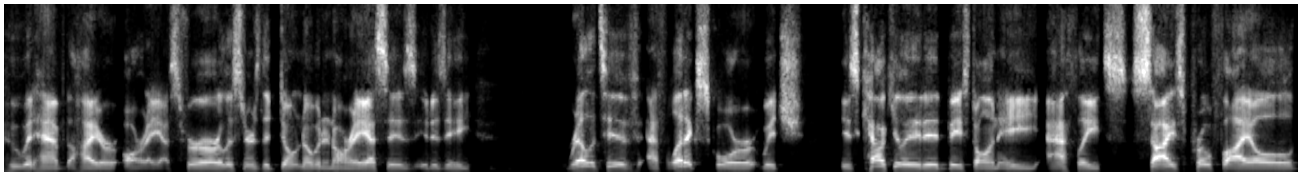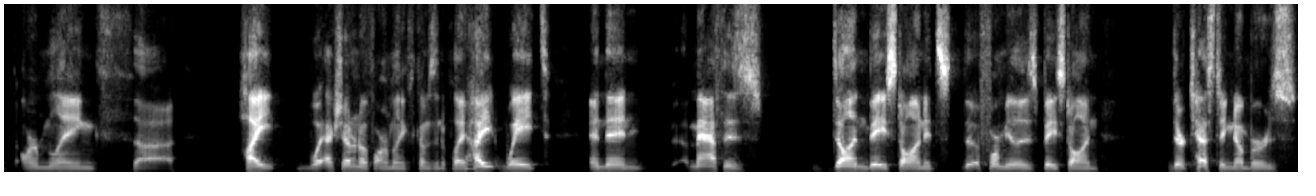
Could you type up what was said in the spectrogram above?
who would have the higher RAS? For our listeners that don't know what an RAS is, it is a relative athletic score which is calculated based on a athlete's size profile, arm length, uh, height. What actually, I don't know if arm length comes into play. Height, weight, and then math is done based on its the formula is based on their testing numbers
